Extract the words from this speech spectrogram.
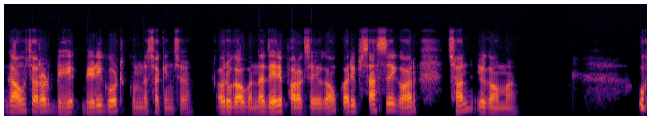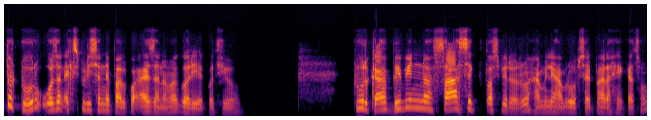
गाउँ चरण भे भेडीगोठ घुम्न सकिन्छ? अरू गाउँभन्दा धेरै फरक छ यो गाउँ। करिब सात सय घर छन् यो गाउँमा। उक्त टुर ओजन एक्सपिडिसन नेपालको आयोजनामा गरिएको थियो। टुरका विभिन्न साहसिक तस्विरहरू हामीले हाम्रो वेबसाइटमा राखेका छौँ।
